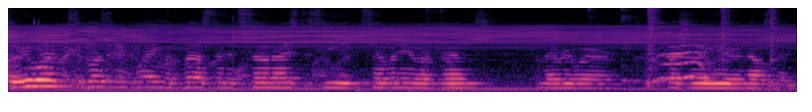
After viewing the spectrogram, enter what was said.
So we weren't supposed to be playing the fest, and it's so nice to see so many of our friends from everywhere, especially you in Nelson.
